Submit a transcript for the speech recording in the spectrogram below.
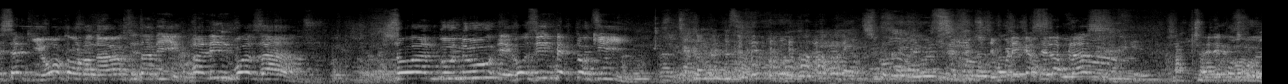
celles qui ont encore l'honneur, c'est-à-dire Aline Voisin, Johan Gounou et Rosine Bertocchi. Si vous voulez casser la place, elle est pour vous.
